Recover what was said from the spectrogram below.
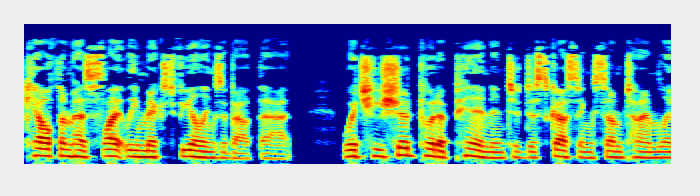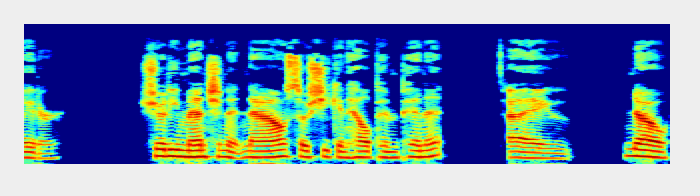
Keltham has slightly mixed feelings about that, which he should put a pin into discussing sometime later. Should he mention it now so she can help him pin it? I. No,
